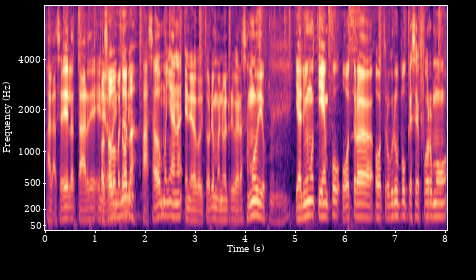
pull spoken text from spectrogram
a las 6 de la tarde en pasado el mañana. pasado mañana en el auditorio Manuel Rivera Zamudio. Y al mismo tiempo otra, otro grupo que se formó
